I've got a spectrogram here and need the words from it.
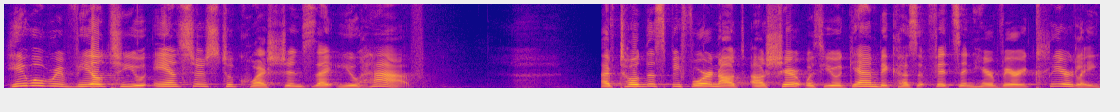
He will reveal to you answers to questions that you have. I've told this before and I'll, I'll share it with you again because it fits in here very clearly.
